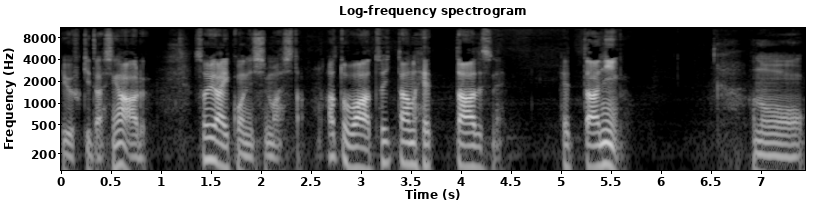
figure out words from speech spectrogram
いう吹き出しがある。そういうアイコンにしました。あとは、ツイッターのヘッダーですね。ヘッダーに、あの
